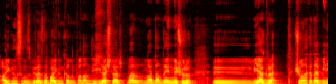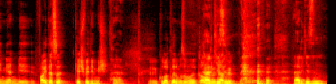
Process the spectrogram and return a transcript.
aygınsınız biraz da baygın kalın falan diye ilaçlar var. Onlardan da en meşhuru e, Viagra. Şu ana kadar bilinmeyen bir faydası keşfedilmiş. Evet. E, kulaklarımızı mı kaldırıyor? Herkesin herkesin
